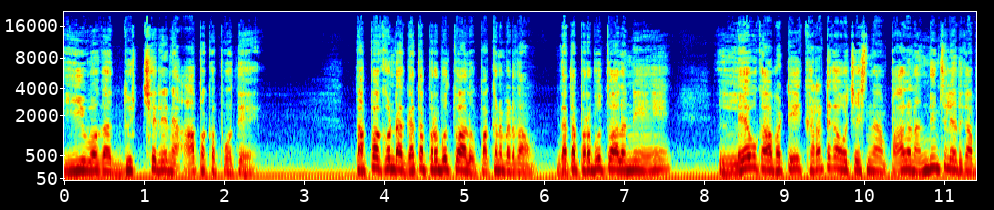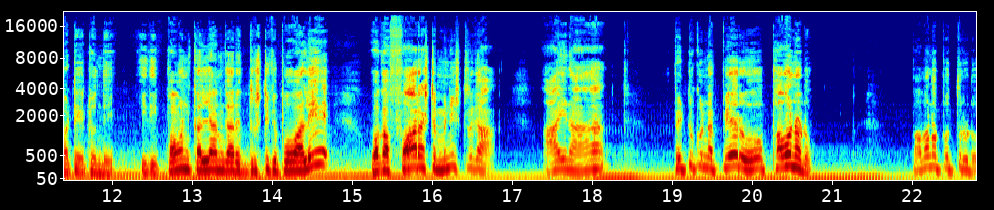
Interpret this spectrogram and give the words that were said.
ఈ ఒక దుశ్చర్యని ఆపకపోతే తప్పకుండా గత ప్రభుత్వాలు పక్కన పెడదాం. గత ప్రభుత్వాలన్నీ లేవు కాబట్టి కరెక్ట్గా వచ్చేసిన పాలన అందించలేదు కాబట్టి ఎట్లుంది? ఇది పవన్ కళ్యాణ్ గారి దృష్టికి పోవాలి. ఒక ఫారెస్ట్ మినిస్టర్గా ఆయన పెట్టుకున్న పేరు పవనుడు. పవనపుత్రుడు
